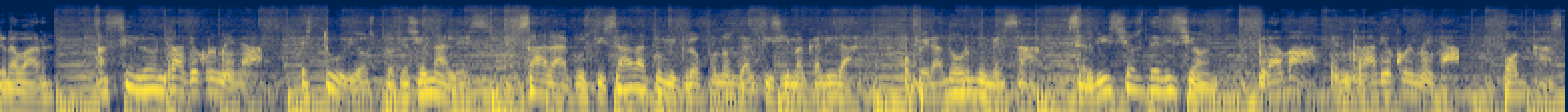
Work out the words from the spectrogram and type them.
grabar? Hacelo en Radio Colmena. Estudios profesionales. Sala acustizada con micrófonos de altísima calidad. Operador de mesa. Servicios de edición. Graba en Radio Colmena. Podcast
